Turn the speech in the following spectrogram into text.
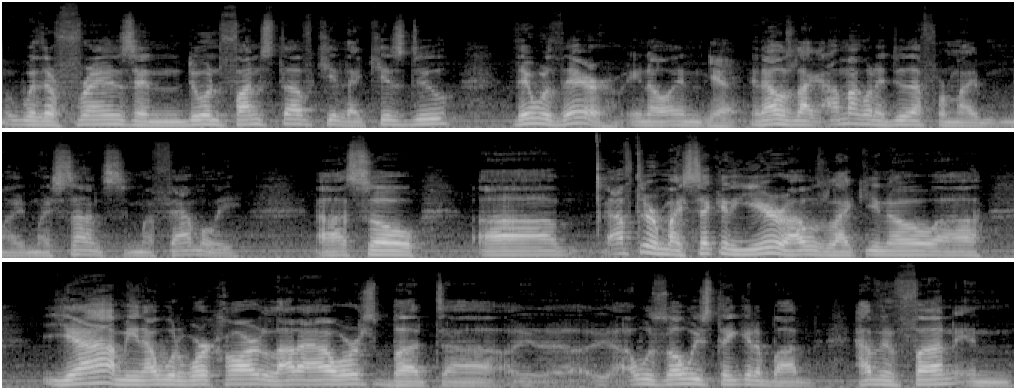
with their friends and doing fun stuff kid, that kids do, they were there. You know, and yeah. and I was like, I'm not going to do that for my my my sons and my family. Uh, so uh, after my second year, I was like, you know, uh, yeah, I mean, I would work hard, a lot of hours, but uh, I was always thinking about having fun and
